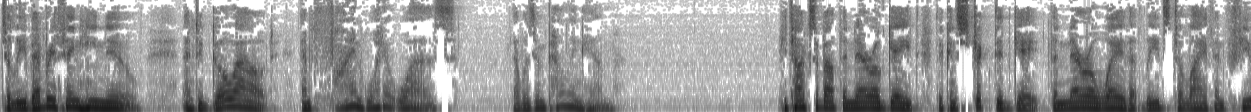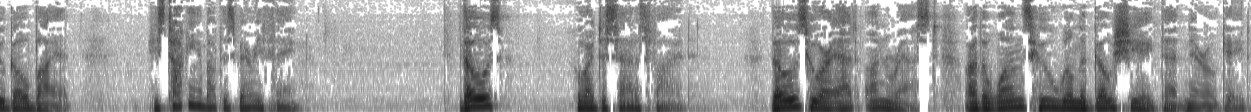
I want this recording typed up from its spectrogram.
to leave everything he knew, and to go out and find what it was that was impelling him. He talks about the narrow gate, the constricted gate, the narrow way that leads to life, and few go by it. He's talking about this very thing. Those who are dissatisfied, those who are at unrest, are the ones who will negotiate that narrow gate,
